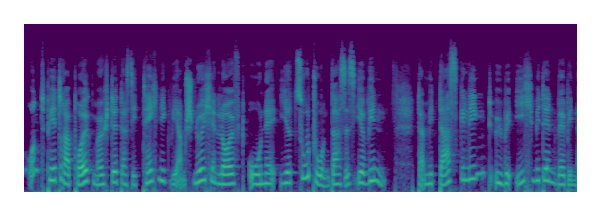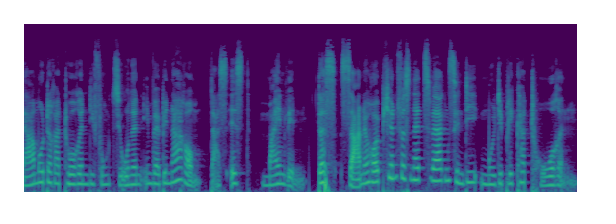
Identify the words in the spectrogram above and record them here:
und Petra Polk möchte, dass die Technik wie am Schnürchen läuft, ohne ihr Zutun. Das ist ihr Win. Damit das gelingt, übe ich mit den Webinarmoderatorinnen die Funktionen im Webinarraum. Das ist mein Win. Das Sahnehäubchen fürs Netzwerken sind die Multiplikatoren.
